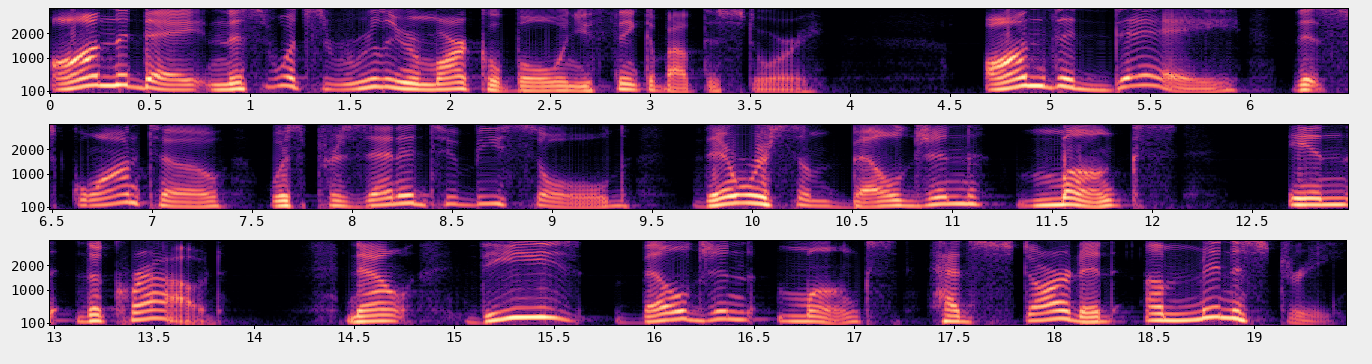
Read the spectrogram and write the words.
on the day, and this is what's really remarkable when you think about this story, on the day that Squanto was presented to be sold, there were some Belgian monks in the crowd. Now, these Belgian monks had started a ministry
